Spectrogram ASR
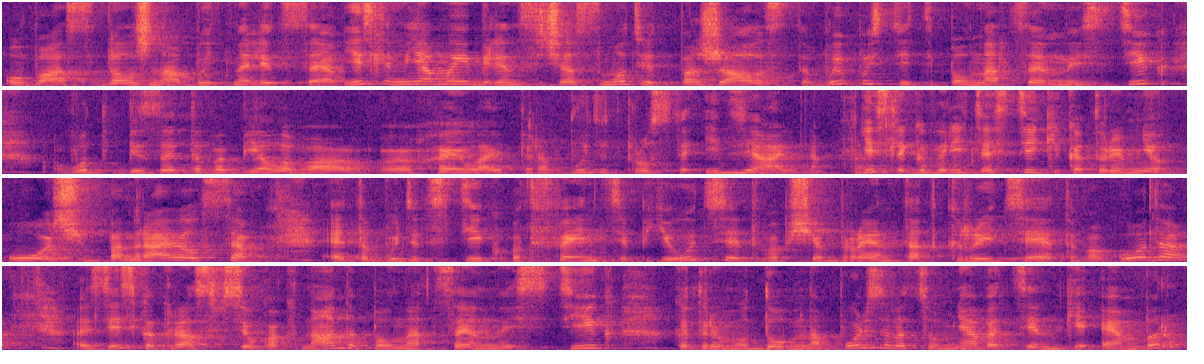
у вас должна быть на лице. Если меня Maybelline сейчас смотрит, пожалуйста, выпустите полноценный стик вот без этого белого э, хайлайтера. Будет просто идеально. Если говорить о стике, который мне очень понравился. Это будет стик от Fenty Beauty. Это вообще бренд открытия этого года. Здесь как раз все как надо. Полноценный стик, которым удобно пользоваться. У меня в оттенке Amber.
